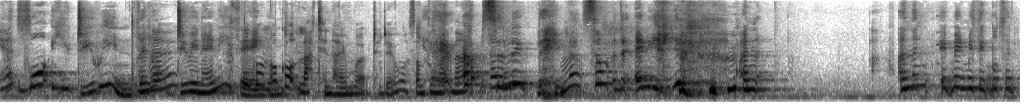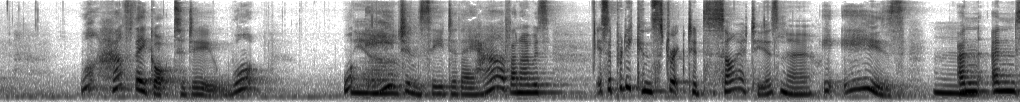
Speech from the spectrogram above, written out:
Yes. What are you doing? They're not doing anything. They've got, got Latin homework to do or something like that. Absolutely. No. Some any yeah. and and then it made me think, well then what have they got to do? What what Yeah. agency do they have? And I was It's a pretty constricted society, isn't it? it is. Hmm. And and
